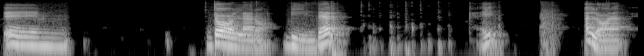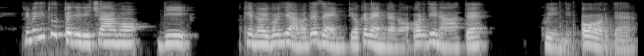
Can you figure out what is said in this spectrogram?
ehm, dollaro builder, ok? Allora, prima di tutto gli diciamo di, che noi vogliamo, ad esempio, che vengano ordinate, quindi order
